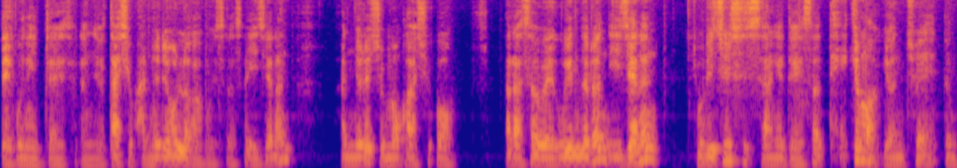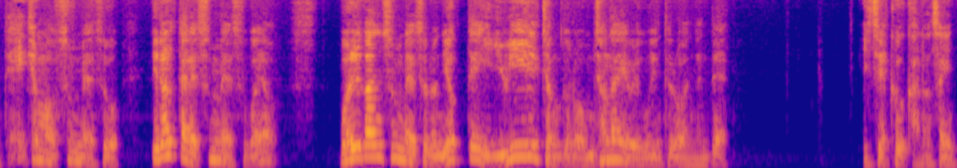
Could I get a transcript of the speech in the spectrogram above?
외국인 입장에서는요 다시 환율이 올라가고 있어서 이제는 환율에 주목하시고 따라서 외국인들은 이제는 우리 주식시장에 대해서 대규모 연초에 했던 대규모 순매수 1월달에 순매수고요. 월간 순매수는 역대 2위일 정도로 엄청나게 외국인 들어왔는데 이제 그 가능성이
